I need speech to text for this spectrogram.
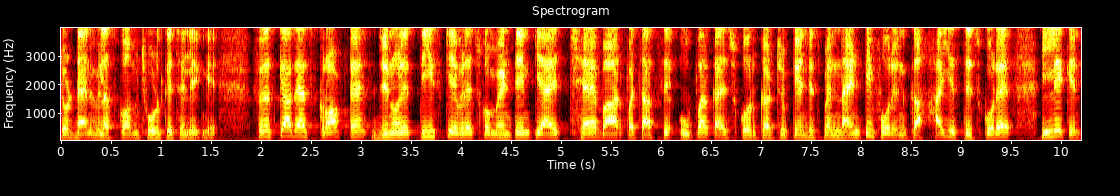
तो डैन विलस को हम छोड़ के चलेंगे। फिर इसके बाद एस क्रॉफ्ट है, जिन्होंने 30 के एवरेज को मेंटेन किया है, छह बार 50 से ऊपर का स्कोर कर चुके हैं, जिसमें 94 इनका हाईएस्ट स्कोर है। लेकिन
